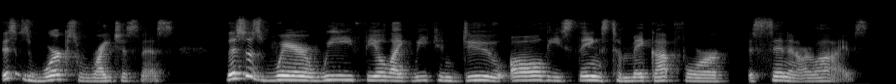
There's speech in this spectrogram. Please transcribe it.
This is works righteousness. This is where we feel like we can do all these things to make up for the sin in our lives.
